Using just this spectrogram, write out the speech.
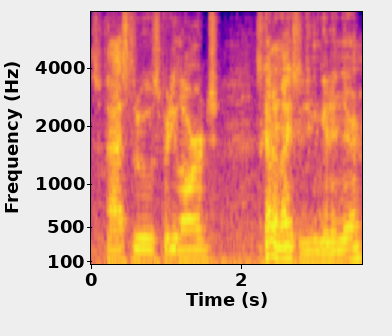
This pass through is pretty large. It's kind of nice because you can get in there.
